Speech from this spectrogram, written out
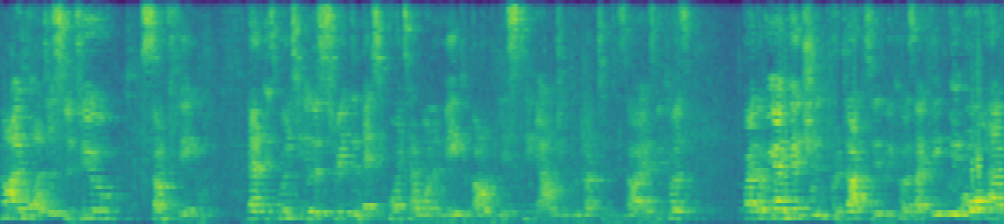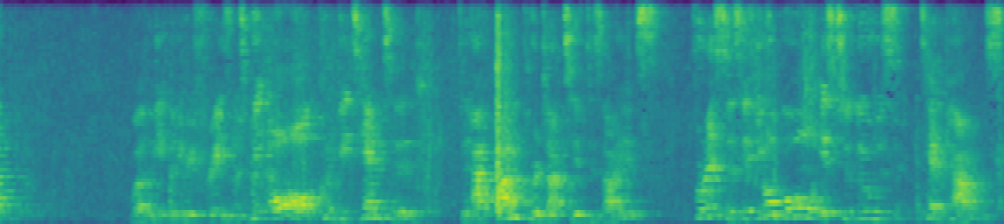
now, I want us to do something that is going to illustrate the next point I want to make about listing out your productive desires. Because, by the way, I mentioned productive because I think we all have, well, let me, let me rephrase this. We all could be tempted to have unproductive desires. For instance, if your goal is to lose 10 pounds,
